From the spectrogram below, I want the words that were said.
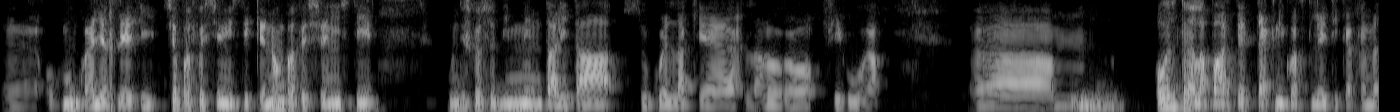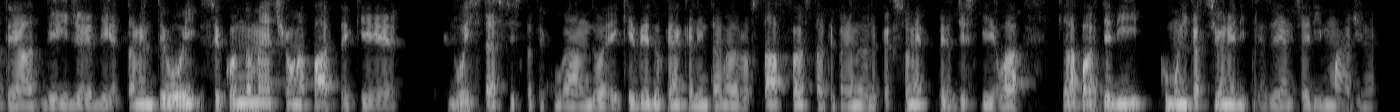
eh, o comunque agli atleti, sia professionisti che non professionisti, un discorso di mentalità su quella che è la loro figura. Um, oltre alla parte tecnico-atletica che andate a dirigere direttamente voi, secondo me c'è una parte che voi stessi state curando e che vedo che anche all'interno dello staff state prendendo delle persone per gestirla, che è la parte di comunicazione, di presenza e di immagine.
